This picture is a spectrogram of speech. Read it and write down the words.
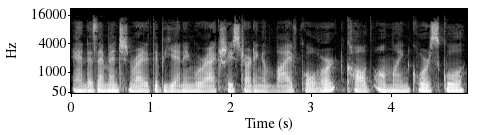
And as I mentioned right at the beginning, we're actually starting a live cohort called Online Course School.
